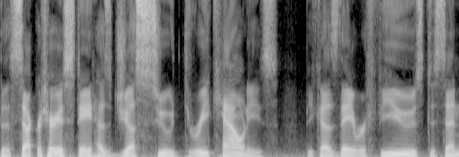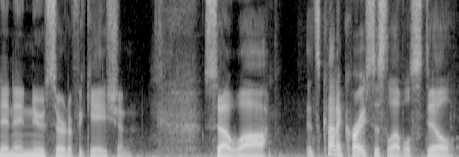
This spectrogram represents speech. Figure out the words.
The Secretary of State has just sued three counties because they refused to send in a new certification. So uh, it's kind of crisis level still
